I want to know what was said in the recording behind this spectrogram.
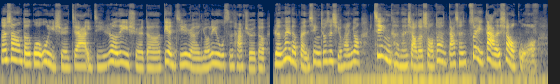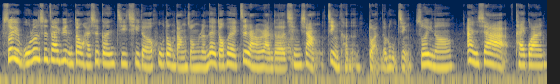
那像德国物理学家以及热力学的奠基人尤利乌斯，他觉得人类的本性就是喜欢用尽可能小的手段达成最大的效果，所以无论是在运动还是跟机器的互动当中，人类都会自然而然的倾向尽可能短的路径。所以呢。按下开关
